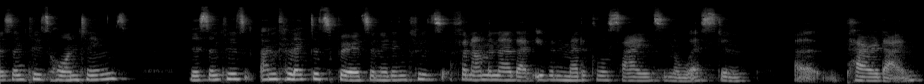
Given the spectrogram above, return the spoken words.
This includes hauntings, this includes uncollected spirits, and it includes phenomena that even medical science in the Western uh, paradigm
